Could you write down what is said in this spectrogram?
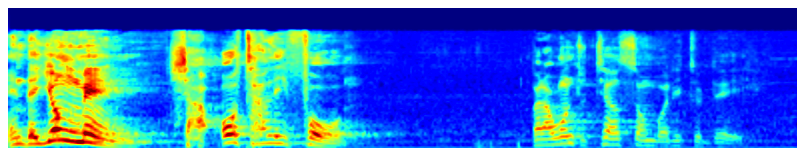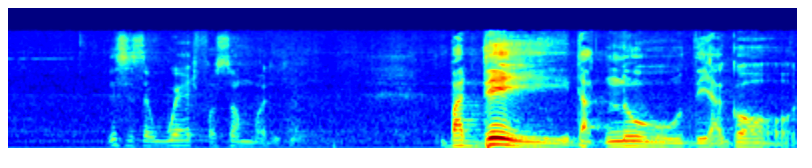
and the young men shall utterly fall. But I want to tell somebody today this is a word for somebody. But they that know their God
